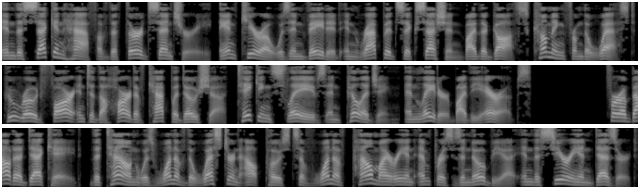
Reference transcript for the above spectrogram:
In the second half of the 3rd century, Ancyra was invaded in rapid succession by the Goths coming from the west who rode far into the heart of Cappadocia, taking slaves and pillaging and later by the Arabs. For about a decade, the town was one of the western outposts of one of Palmyrene Empress Zenobia in the Syrian desert,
